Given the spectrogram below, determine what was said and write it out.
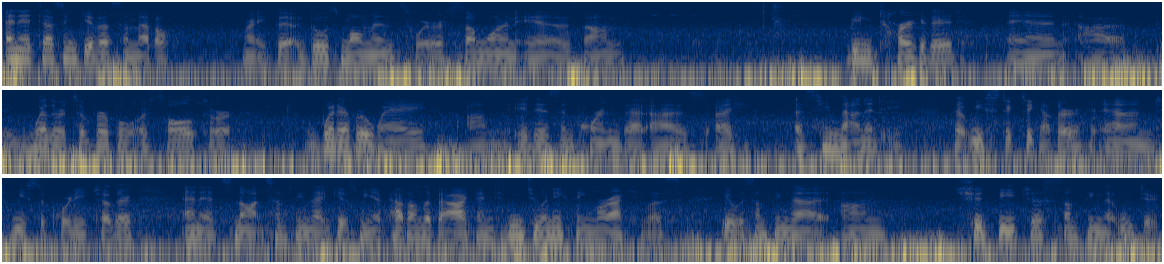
and it doesn't give us a medal, right? The, those moments where someone is being targeted and uh, whether it's a verbal assault or whatever way, um, it is important that as a as humanity that we stick together and we support each other. And it's not something that gives me a pat on the back. I didn't do anything miraculous. It was something that um, should be just something that we do.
